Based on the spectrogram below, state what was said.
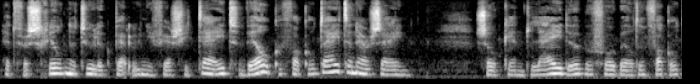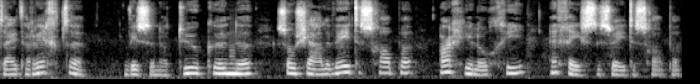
Het verschilt natuurlijk per universiteit welke faculteiten er zijn. Zo kent Leiden bijvoorbeeld een faculteit rechten, wisse natuurkunde, sociale wetenschappen, archeologie en geesteswetenschappen.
